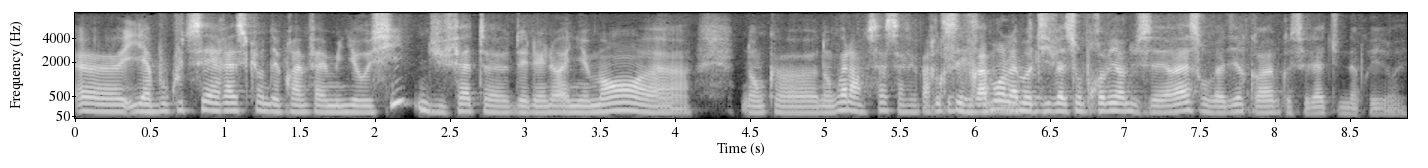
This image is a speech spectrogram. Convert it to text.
Il y a beaucoup de CRS qui ont des problèmes familiaux aussi, du fait euh, de l'éloignement. euh, donc, euh, donc voilà, ça, ça fait partie. Donc c'est vraiment la motivation première du CRS, on va dire quand même que c'est là une a priori.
